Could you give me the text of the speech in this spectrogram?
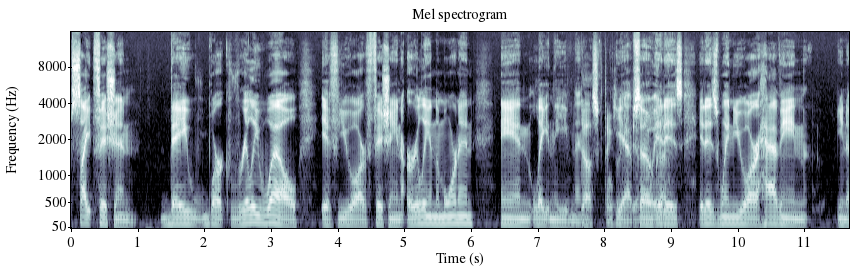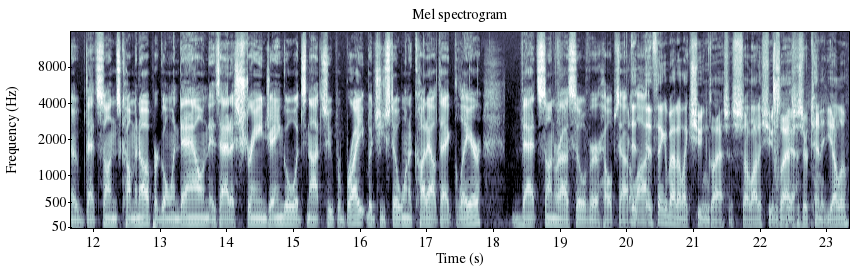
sight fishing, they work really well if you are fishing early in the morning and late in the evening. Dusk, things like yeah, that, yeah. so it Okay. is it is when you are having you know that sun's coming up or going down it's at a strange angle it's not super bright but you still want to cut out that glare that sunrise silver helps out a And- lot and think about it like shooting glasses. So a lot of shooting glasses Yeah. are tinted yellow.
